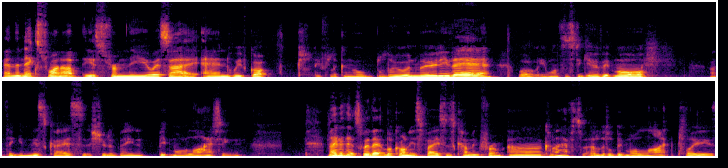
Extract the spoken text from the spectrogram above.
And the next one up is from the USA, and we've got Cliff looking all blue and moody there. Well, he wants us to give a bit more. I think in this case it should have been a bit more lighting. Maybe that's where that look on his face is coming from. Uh, can I have a little bit more light, please?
